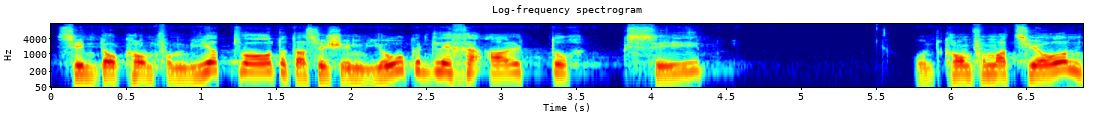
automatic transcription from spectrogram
sind da konfirmiert worden. Das ist im jugendlichen Alter. Und Konfirmation,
